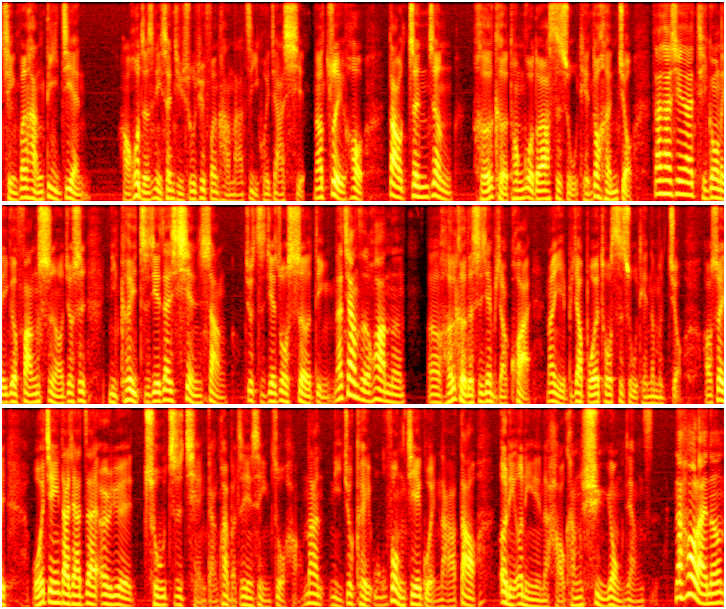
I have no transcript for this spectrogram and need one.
请分行递件，好，或者是你申请书去分行拿自己回家写，然后最后到真正核可通过都要四十五天，都很久。但他现在提供了一个方式哦，就是你可以直接在线上就直接做设定，那这样子的话呢，呃，核可的时间比较快，那也比较不会拖四十五天那么久。好，所以我会建议大家在二月初之前赶快把这件事情做好，那你就可以无缝接轨拿到二零二零年的好康续用这样子。那后来呢，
